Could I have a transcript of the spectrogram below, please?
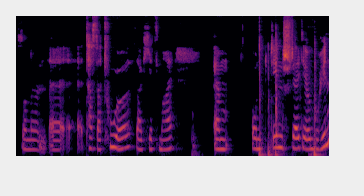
so einer äh, Tastatur, sag ich jetzt mal. Ähm, und den stellt ihr irgendwo hin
